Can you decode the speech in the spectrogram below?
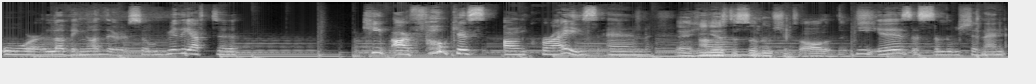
or loving others. So we really have to keep our focus on Christ and and he is the um, solution to all of this. he is a solution and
